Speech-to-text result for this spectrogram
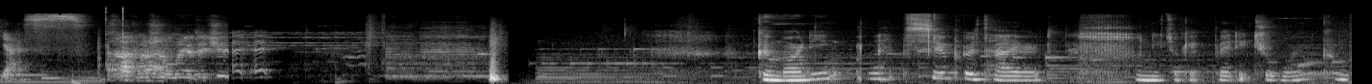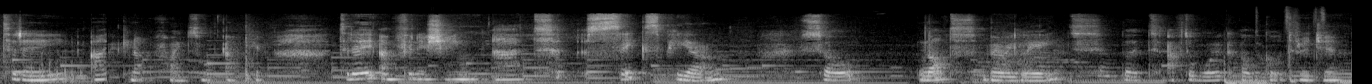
yes. Good morning. I'm super tired Need to get ready to work. Today I cannot find something out here. Today I'm finishing at 6 p.m so not very late but after work I'll go to the gym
